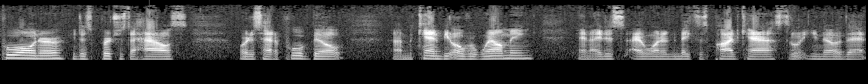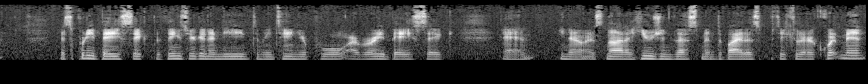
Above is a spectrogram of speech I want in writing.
pool owner, you just purchased a house or just had a pool built. Um, it can be overwhelming and I just I wanted to make this podcast to let you know that it's pretty basic. The things you're going to need to maintain your pool are very basic, and you know it's not a huge investment to buy this particular equipment,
